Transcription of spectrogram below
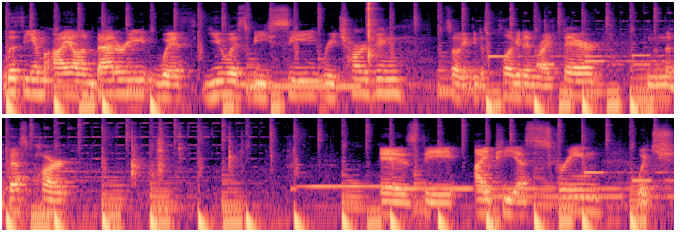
lithium ion battery with USB-C recharging. So you can just plug it in right there. And then the best part is the IPS screen, which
